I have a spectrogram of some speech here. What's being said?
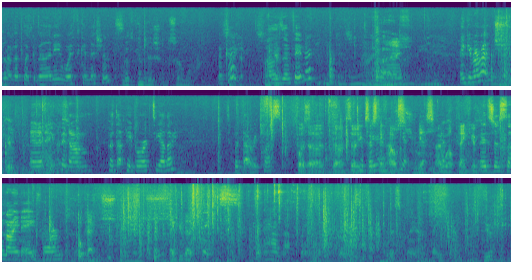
Yep. of applicability with conditions. with conditions, so moved. Okay, all those in favor? Aye. Thank you very much. And if you could, um, put that paperwork together to put that request. For the, the, the existing house? Yeah. Yes, I will, thank you. It's just the nine A form. Okay. Thank you, guys. Thanks. I have that plan. This plan, thank you. Thank you.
